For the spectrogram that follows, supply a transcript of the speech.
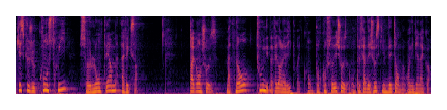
Qu'est-ce que je construis sur le long terme avec ça? Pas grand chose. Maintenant, tout n'est pas fait dans la vie pour, être pour construire des choses. On peut faire des choses qui nous détendent, on est bien d'accord.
